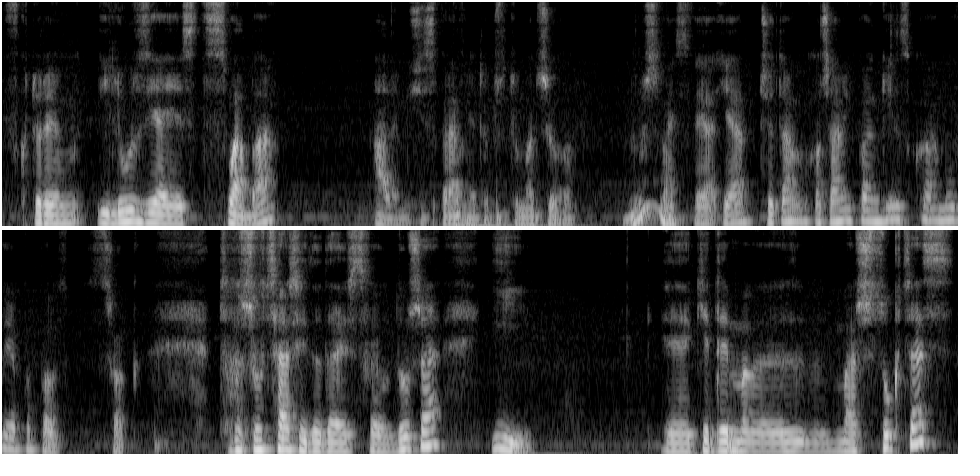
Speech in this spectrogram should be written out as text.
w którym iluzja jest słaba, ale mi się sprawnie to przetłumaczyło. Proszę Państwa, ja, ja czytam oczami po angielsku, a mówię po polsku. Szok. To rzucasz i dodajesz swoją duszę i y, kiedy ma, masz sukces,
